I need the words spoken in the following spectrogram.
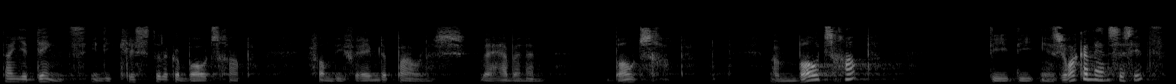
dan je denkt in die christelijke boodschap van die vreemde Paulus. We hebben een boodschap. Een boodschap die, die in zwakke mensen zit,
